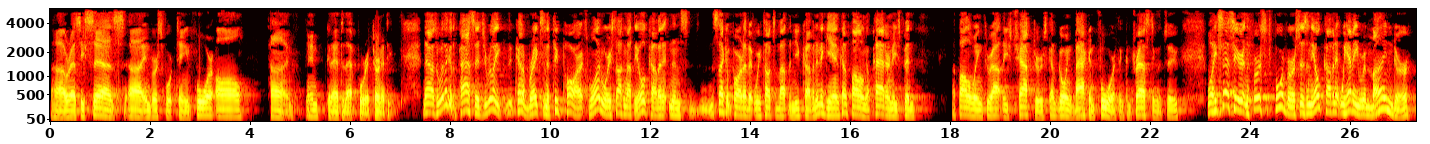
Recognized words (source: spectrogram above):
Uh, or as he says uh, in verse 14, for all time and could add to that for eternity. Now, as we look at the passage, it really kind of breaks into two parts. One where he's talking about the old covenant, and then the second part of it where he talks about the new covenant. Again, kind of following a pattern he's been following throughout these chapters, kind of going back and forth and contrasting the two. Well, he says here in the first four verses, in the old covenant, we have a reminder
